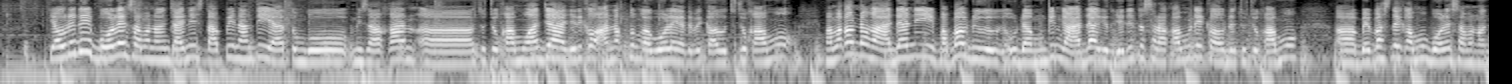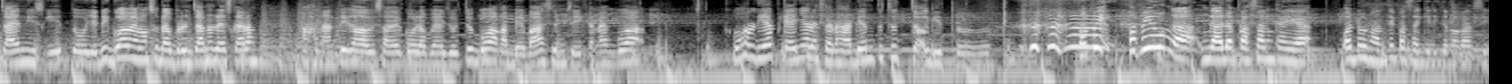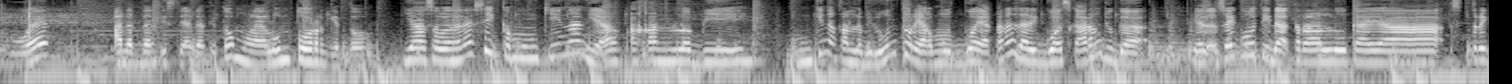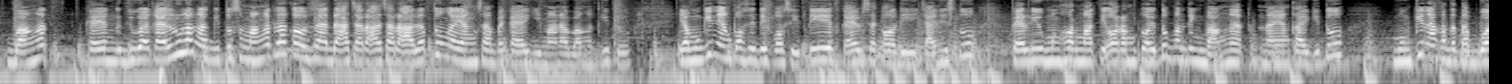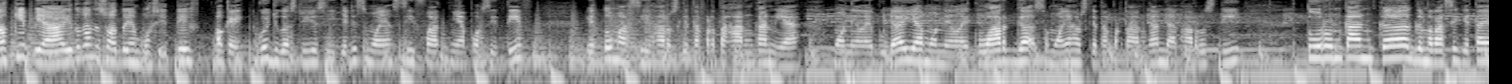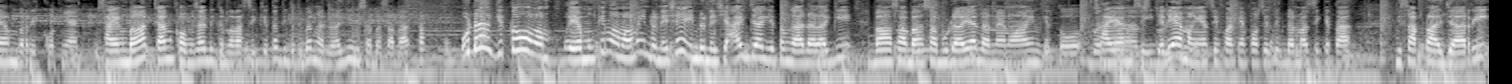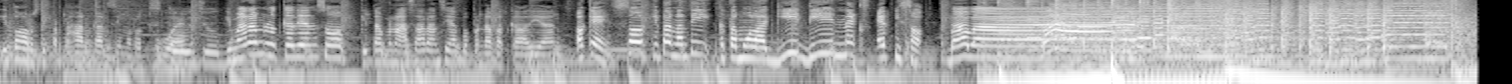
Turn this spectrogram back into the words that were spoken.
ya udah deh boleh sama non Chinese tapi nanti ya tunggu misalkan eh, cucu kamu aja. Jadi kalau anak tuh nggak boleh ya tapi kalau cucu kamu mama kan udah nggak ada nih. Papa udah udah mungkin nggak ada gitu. Jadi terserah kamu deh. Kalau udah cucu kamu eh, bebas deh. Kamu boleh sama non Chinese gitu. Jadi gue memang sudah berencana dari sekarang ah nanti kalau misalnya gue udah punya cucu gue akan bebasin sih. Karena gue gue lihat kayaknya Reza Rahadian tuh cocok gitu. Tapi tapi lu nggak nggak ada perasaan kayak waduh nanti pas lagi di generasi gue adat dan istiadat itu mulai luntur gitu. Ya sebenarnya sih kemungkinan ya akan lebih mungkin akan lebih luntur ya menurut gue ya. Karena dari gue sekarang juga ya saya gue tidak terlalu kayak strict banget. Kayak juga kayak lu lah nggak gitu semangat lah kalau misalnya ada acara-acara adat tuh nggak yang sampai kayak gimana banget gitu. Ya mungkin yang positif positif kayak bisa kalau di Chinese tuh value menghormati orang tua itu penting banget. Nah yang kayak gitu mungkin akan tetap gua keep ya itu kan sesuatu yang positif Oke, gue juga setuju sih. Jadi semua yang sifatnya positif itu masih harus kita pertahankan ya. Mau nilai budaya, mau nilai keluarga, semuanya harus kita pertahankan dan harus diturunkan ke generasi kita yang berikutnya. Sayang banget kan kalau misalnya di generasi kita tiba-tiba nggak ada lagi yang bisa bahasa Batak. Udah gitu, ya mungkin lama-lama Indonesia Indonesia aja gitu, nggak ada lagi bahasa-bahasa budaya dan lain-lain gitu. Benar, Sayang sih. Jadi setuju. emang yang sifatnya positif dan masih kita bisa pelajari itu harus dipertahankan sih menurut gue. setuju gimana menurut kalian sob kita penasaran siapa pendapat kalian Oke, so kita nanti ketemu lagi di next episode. bye bye Bye.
